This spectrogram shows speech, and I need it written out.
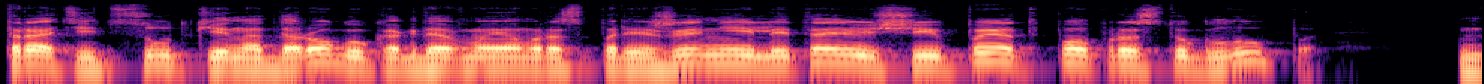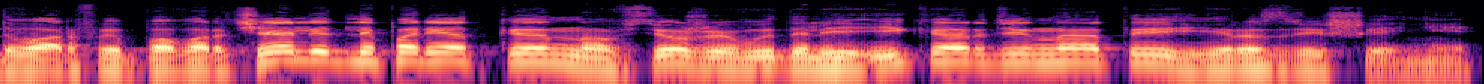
Тратить сутки на дорогу, когда в моем распоряжении летающий ПЭТ, попросту глупо. Дварфы поворчали для порядка, но все же выдали и координаты, и разрешение.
